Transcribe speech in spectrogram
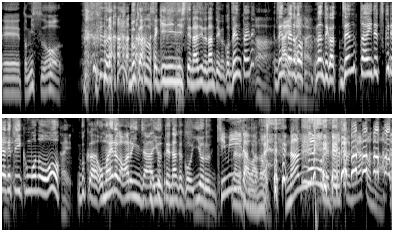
えっと、ミスを、部下の責任にしてなじる、なんていうか、こう全体ね。全体のこの、なんていうか、全体で作り上げていくものをはい、部下、お前らが悪いんじゃ、言うて、なんかこう、夜。君らはの何年俺と一緒にやっとんだ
